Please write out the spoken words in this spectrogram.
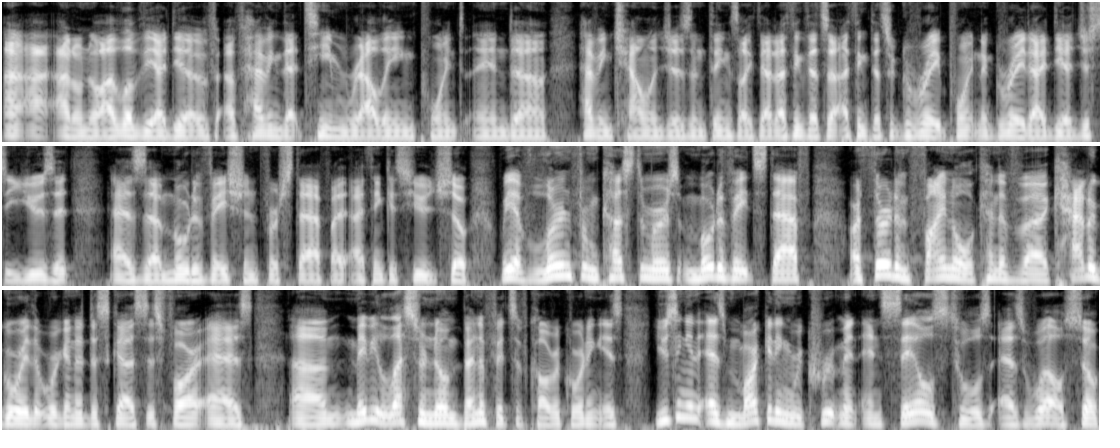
I, I, don't know. I love the idea of, of having that team rallying point and uh, having challenges and things like that. I think that's a, I think that's a great point and a great idea. Just to use it as a motivation for staff, I, I think is huge. So we have learn from customers, motivate staff. Our third and final kind of uh, category that we're going to discuss, as far as um, maybe lesser known benefits of call recording, is using it as marketing, recruitment, and sales tools as well. So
